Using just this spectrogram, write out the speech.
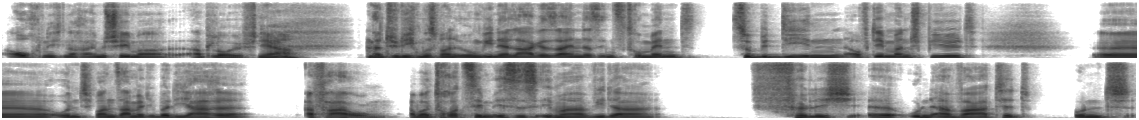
auch nicht nach einem Schema abläuft. Ja. Natürlich muss man irgendwie in der Lage sein, das Instrument zu bedienen, auf dem man spielt. Äh, und man sammelt über die Jahre Erfahrung. Aber trotzdem ist es immer wieder völlig äh, unerwartet und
